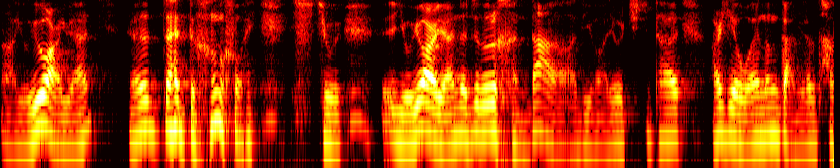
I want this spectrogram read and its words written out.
啊，有幼儿园。人在德国有有幼儿园的，这都是很大的地方，就是他，而且我也能感觉到他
